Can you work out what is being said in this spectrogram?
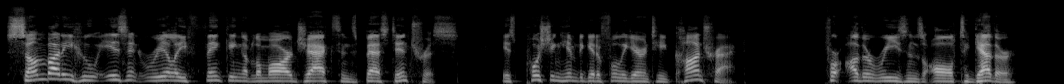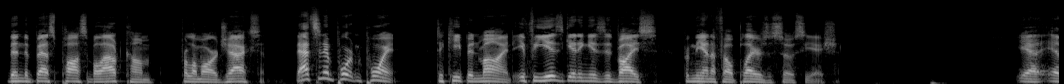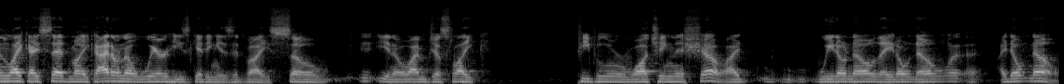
somebody who isn't really thinking of Lamar Jackson's best interests is pushing him to get a fully guaranteed contract for other reasons altogether than the best possible outcome for Lamar Jackson. That's an important point to keep in mind if he is getting his advice from the NFL Players Association. Yeah, and like I said, Mike, I don't know where he's getting his advice. So, you know, I'm just like people who are watching this show. I we don't know, they don't know, uh, I don't know.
